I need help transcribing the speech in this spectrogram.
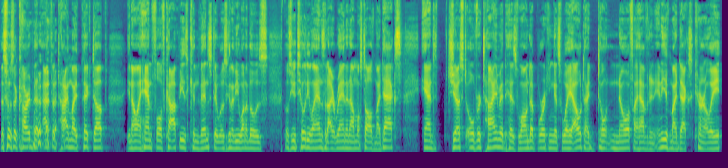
This was a card that at the time I picked up you know, a handful of copies, convinced it was going to be one of those those utility lands that I ran in almost all of my decks, and just over time it has wound up working its way out. I don't know if I have it in any of my decks currently.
